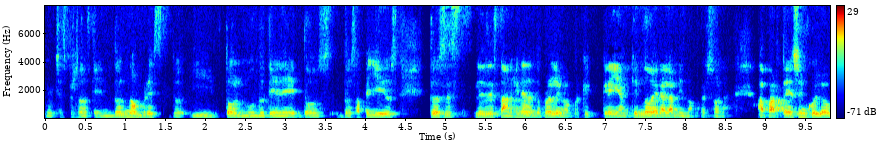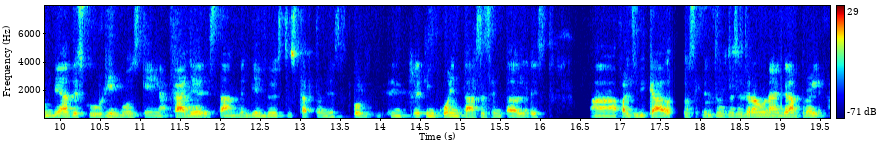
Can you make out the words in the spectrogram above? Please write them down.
muchas personas tienen dos nombres y todo el mundo tiene dos, dos apellidos. Entonces, les estaban generando problemas porque creían que no era la misma persona. Aparte de eso, en Colombia descubrimos que en la calle estaban vendiendo estos cartones por entre 50 a 60 dólares falsificados, entonces eso era un gran problema.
